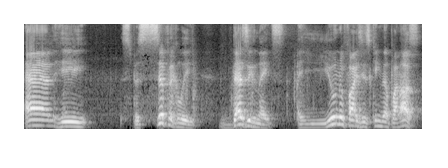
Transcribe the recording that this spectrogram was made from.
and he specifically designates and unifies his kingdom upon us.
